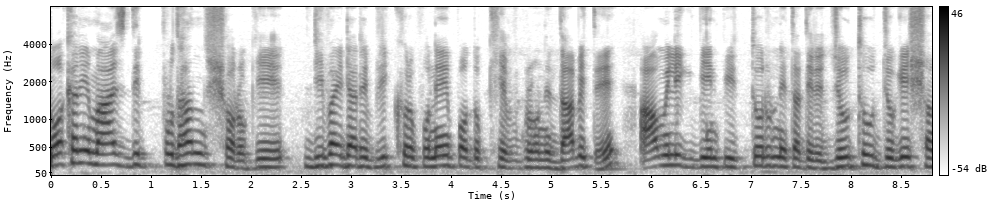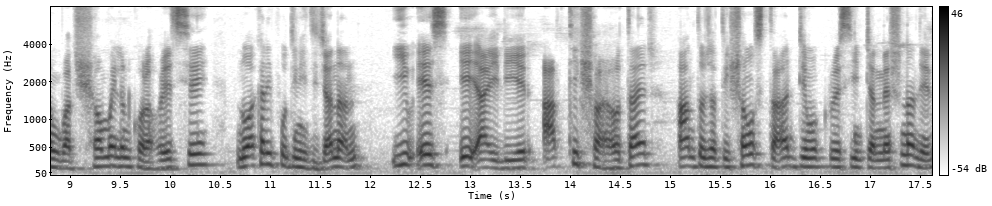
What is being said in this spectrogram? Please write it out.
নোয়াখালীর মাঝদ্বীপ প্রধান সড়কে ডিভাইডারে বৃক্ষরোপণে পদক্ষেপ গ্রহণের দাবিতে আওয়ামী লীগ বিএনপির তরুণ নেতাদের যৌথ উদ্যোগে সংবাদ সম্মেলন করা হয়েছে। নোয়াখালী প্রতিনিধি জানান ইউএসএআইডি এর আর্থিক সহায়তায় আন্তর্জাতিক সংস্থা ডেমোক্রেসি ইন্টারন্যাশনালের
